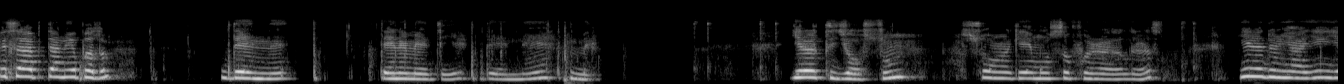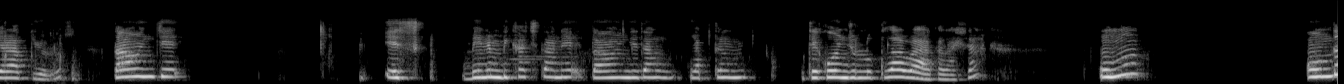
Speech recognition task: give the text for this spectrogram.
Mesela bir tane yapalım dene, deneme diye deneme. Yaratıcı olsun. Sonra game mode 0 alırız. Yine dünyayı yarat diyoruz daha önce eski benim birkaç tane daha önceden yaptığım tek oyunculuklar var arkadaşlar. Onun onda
